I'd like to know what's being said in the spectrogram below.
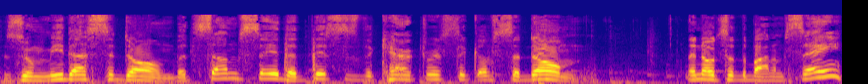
zumida sedom. But some say that this is the characteristic of Sodom. The notes at the bottom say,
